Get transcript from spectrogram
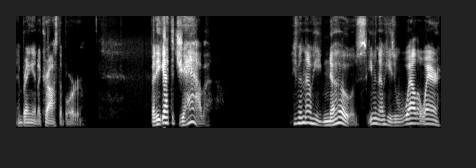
and bring it across the border. But he got the jab. Even though he knows, even though he's well aware,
